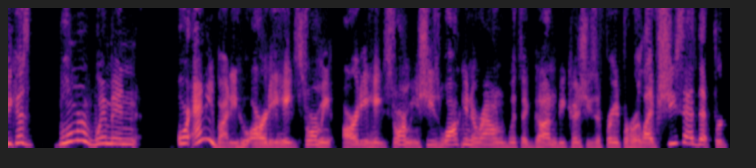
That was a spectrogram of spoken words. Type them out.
because boomer women or anybody who already hates Stormy already hates Stormy. She's walking around with a gun because she's afraid for her life. She said that for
